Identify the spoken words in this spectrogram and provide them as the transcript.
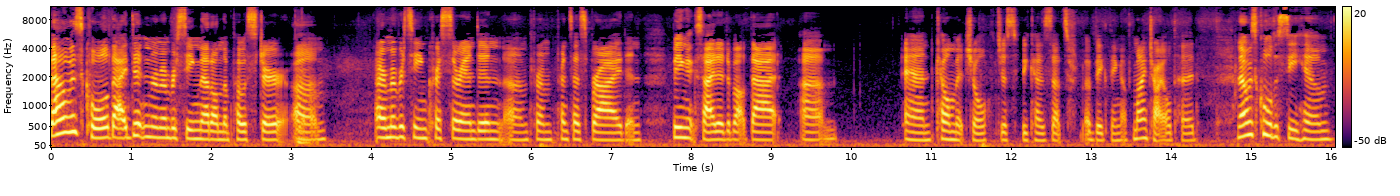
That was cool. That I didn't remember seeing that on the poster. Um, I remember seeing Chris Sarandon um, from Princess Bride and being excited about that. Um, and Kel Mitchell, just because that's a big thing of my childhood. And that was cool to see him.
